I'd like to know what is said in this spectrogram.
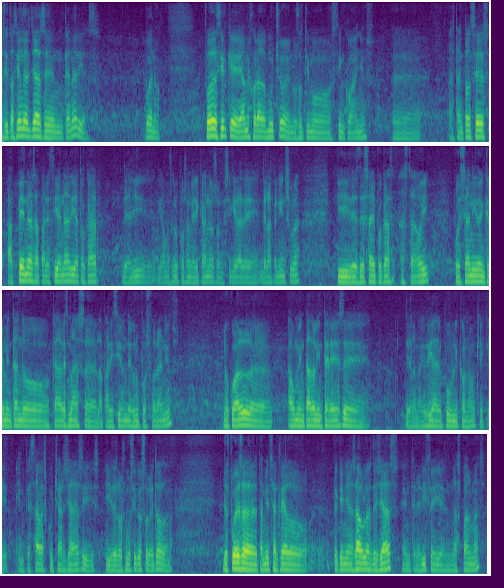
La situación del jazz en Canarias. Bueno, puedo decir que ha mejorado mucho en los últimos cinco años. Eh, hasta entonces apenas aparecía nadie a tocar de allí, digamos grupos americanos o ni siquiera de, la península. Y desde esa época hasta hoy, pues se han ido incrementando cada vez más eh, la aparición de grupos foráneos, lo cual eh, ha aumentado el interés de, de la mayoría del público ¿no? que, que, empezaba a escuchar jazz y, de los músicos sobre todo. Después eh, también se han creado eh, pequeñas aulas de jazz en Tenerife y en Las Palmas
